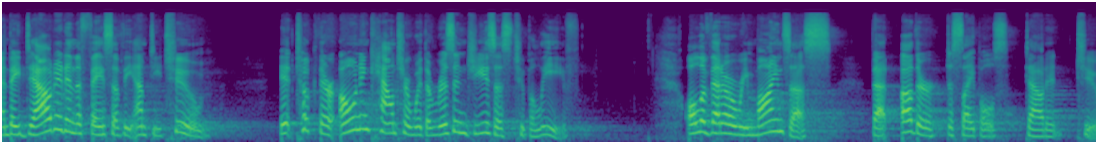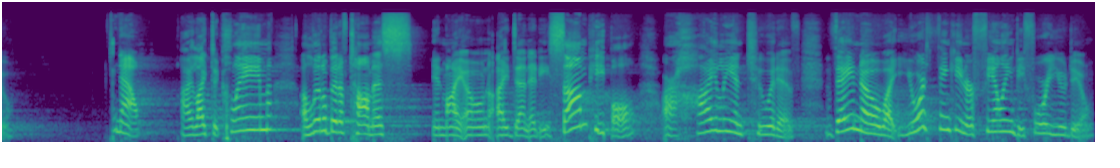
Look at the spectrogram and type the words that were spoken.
and they doubted in the face of the empty tomb. It took their own encounter with the risen Jesus to believe. Oliveto reminds us that other disciples doubted too. Now, I like to claim a little bit of Thomas in my own identity. Some people are highly intuitive, they know what you're thinking or feeling before you do.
